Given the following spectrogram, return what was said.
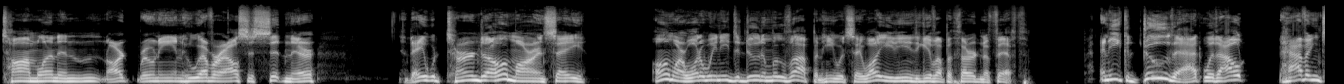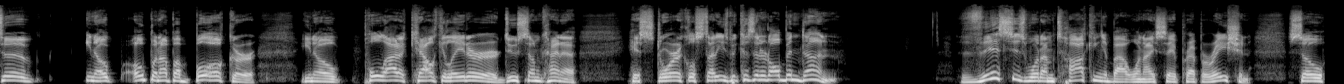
Tomlin and Art Rooney and whoever else is sitting there. They would turn to Omar and say, Omar, what do we need to do to move up? And he would say, Well, you need to give up a third and a fifth. And he could do that without having to, you know, open up a book or, you know, pull out a calculator or do some kind of historical studies because it had all been done. This is what I'm talking about when I say preparation. So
